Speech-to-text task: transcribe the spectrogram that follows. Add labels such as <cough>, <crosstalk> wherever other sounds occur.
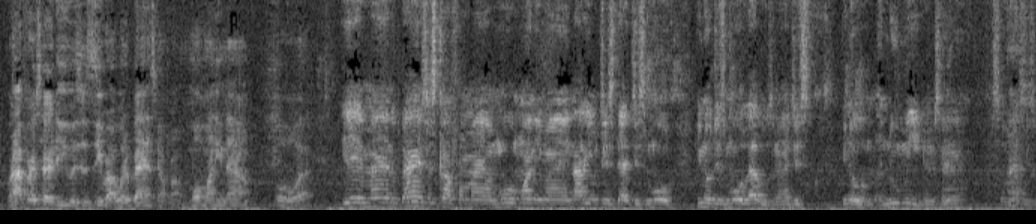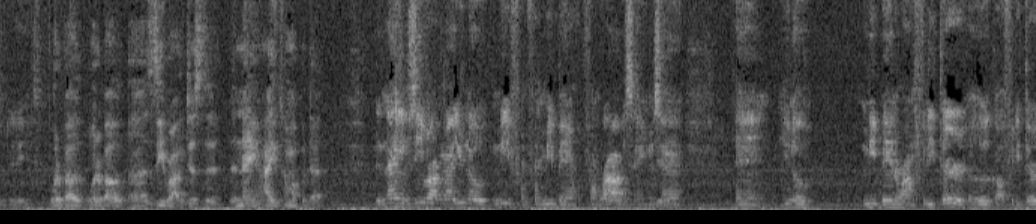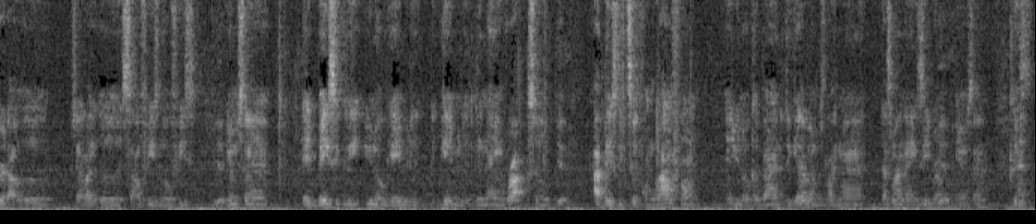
when I first heard of you, it was just Roc. Where the bands come from? More money now, or what? Yeah, man, the bands just come from, man, more money, man. Not even just that, just more, you know, just more levels, man. Just, you know, a new me, you know what I'm saying? So that's Man. just what it is. What about what about uh, Z-Roc? Just the the name. How you come up with that? the name Z-Roc, man, you know me from from me being from Robinson, you know what I'm Yeah. saying? And you know, me being around 53rd, a hood called 53rd out uh which I like uh southeast, northeast, Yeah. you know what I'm saying? They basically, you know, gave me the gave me the, the name Roc. So Yeah. I basically took from where I'm from and you know, combined it together and was like, man, that's my name, Z-Roc. Yeah. You know what I'm saying? Cause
